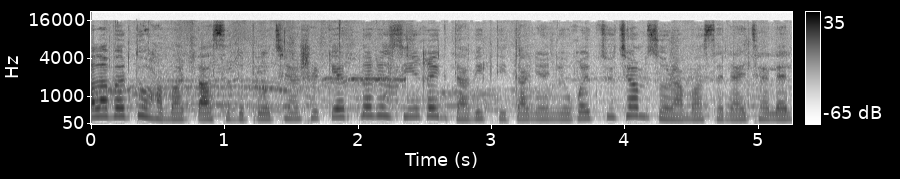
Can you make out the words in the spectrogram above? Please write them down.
Ալավերդու համար 10 դպրոցի աշակերտները Զինղեկ Դավիթ Տիտանյանի ուղեկցությամբ զորամաս են այցելել։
